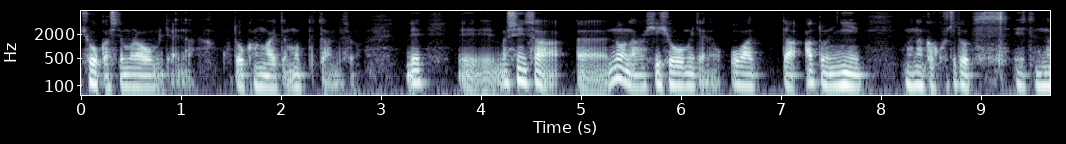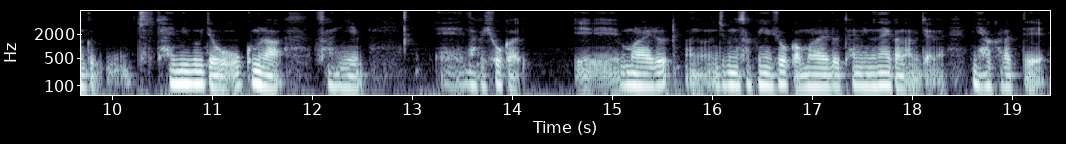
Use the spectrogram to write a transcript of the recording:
評価してもらおうみたいなことを考えて持ってたんですよ。で、えーまあ、審査のなんか批評みたいなのが終わった後に、まあ、なんかこうちょっと,、えー、となんかちょっとタイミング見て奥村さんに、えー、なんか評価えー、もらえる？あの自分の作品評価をもらえるタイミングないかなみたいな見計らって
